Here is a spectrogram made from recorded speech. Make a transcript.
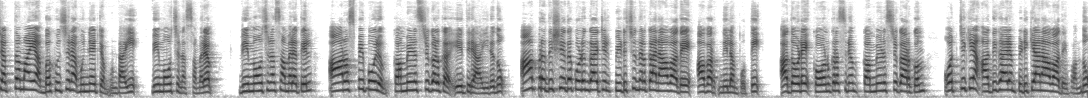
ശക്തമായ ബഹുജന മുന്നേറ്റം ഉണ്ടായി. വിമോചന സമരം. വിമോചന സമരത്തിൽ ആർ എസ് പി പോലും കമ്മ്യൂണിസ്റ്റുകൾക്ക് എതിരായിരുന്നു. ആ പ്രതിഷേധ കൊടുങ്കാറ്റിൽ പിടിച്ചു നിൽക്കാനാവാതെ അവർ നിലം പൊത്തി. അതോടെ കോൺഗ്രസിനും കമ്മ്യൂണിസ്റ്റുകാർക്കും ഒറ്റയ്ക്ക് അധികാരം പിടിക്കാനാവാതെ വന്നു.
